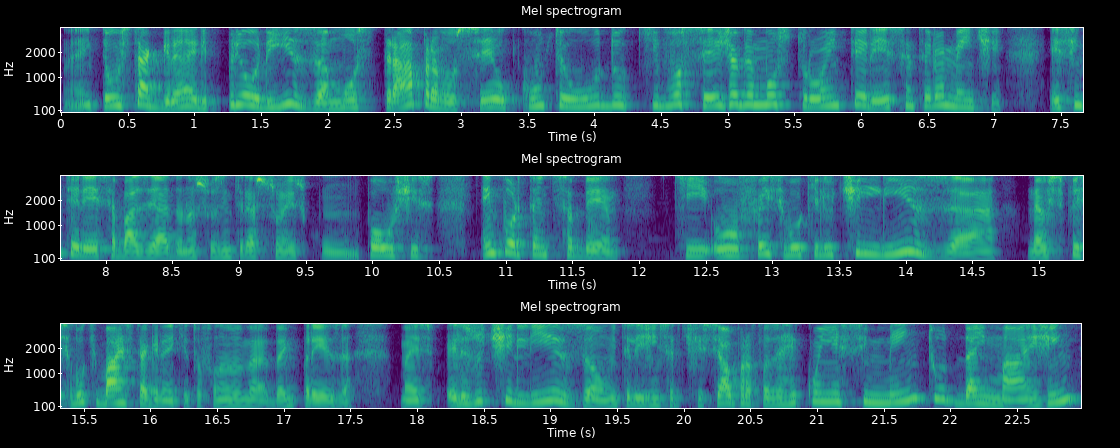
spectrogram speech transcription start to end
Né? Então, o Instagram ele prioriza mostrar para você o conteúdo que você já demonstrou interesse anteriormente. Esse interesse é baseado nas suas interações com posts. É importante saber que o Facebook ele utiliza né, o Facebook barra Instagram, aqui estou falando da, da, empresa, mas eles utilizam inteligência artificial para fazer reconhecimento da imagem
